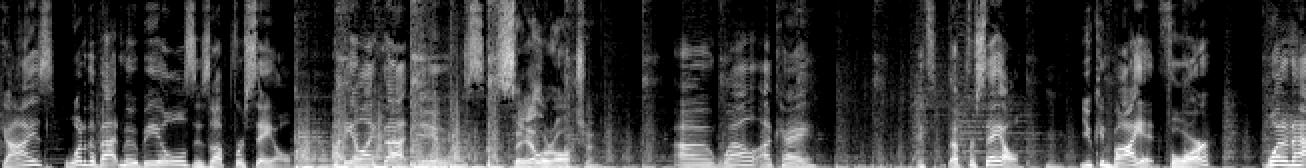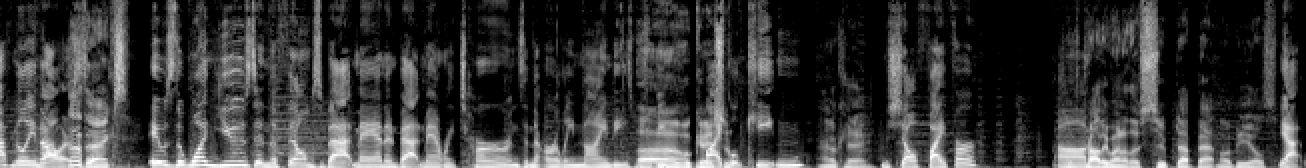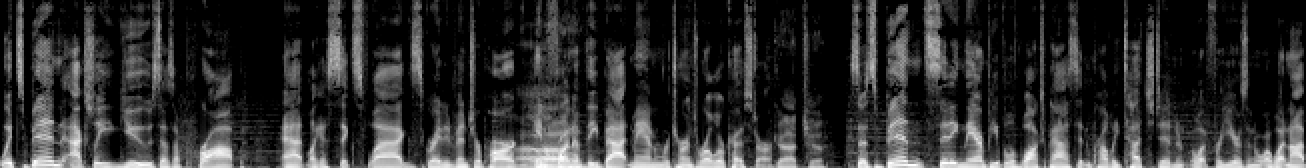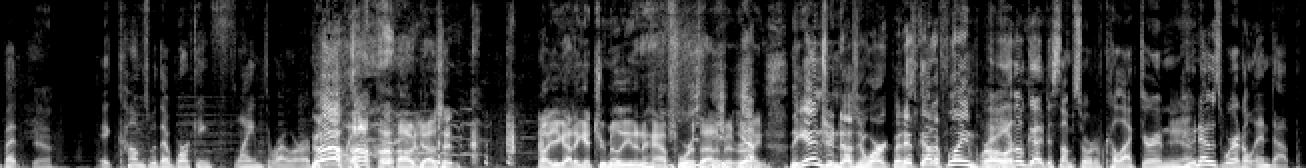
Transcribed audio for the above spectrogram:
Guys, one of the Batmobiles is up for sale. How do you like that news? Sale or auction? Uh, well, okay. It's up for sale. You can buy it for one and a half million dollars. No thanks. It was the one used in the films Batman and Batman Returns in the early '90s. Which would be Oh, okay, so- Michael Keaton, Okay. Michelle Pfeiffer. It's Um, probably one of those souped up Batmobiles. Yeah, it's been actually used as a prop at like a Six Flags Great Adventure Park in Oh. front of the Batman Returns roller coaster. Gotcha. So it's been sitting there, and people have walked past it and probably touched it and what for years and whatnot. But Yeah. it comes with a working flamethrower. Oh, does it? Oh, you got to get your million and a half's worth out of it, Yeah. right? The engine doesn't work, but it's got a hey, flamethrower. it'll go to some sort of collector, and Yeah. who knows where it'll end up.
